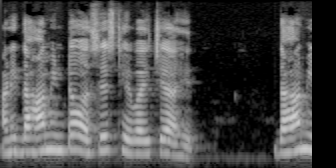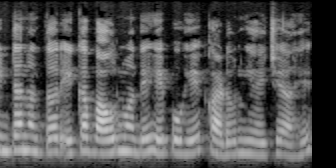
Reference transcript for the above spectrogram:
आणि दहा मिनटं असेच ठेवायचे आहेत. दहा मिनटानंतर एका बाऊलमध्ये हे पोहे काढून घ्यायचे आहेत.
